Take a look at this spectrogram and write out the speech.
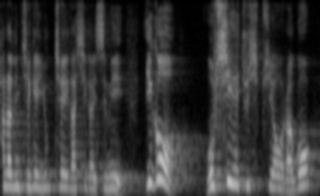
하나님 제게 육체의 가시가 있으니 이거 없이 해 주십시오라고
